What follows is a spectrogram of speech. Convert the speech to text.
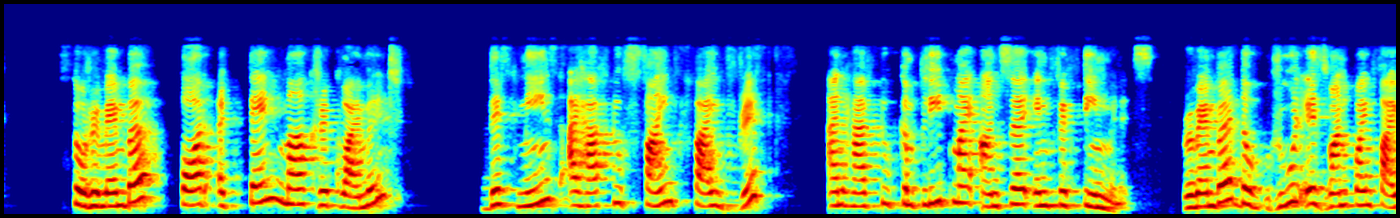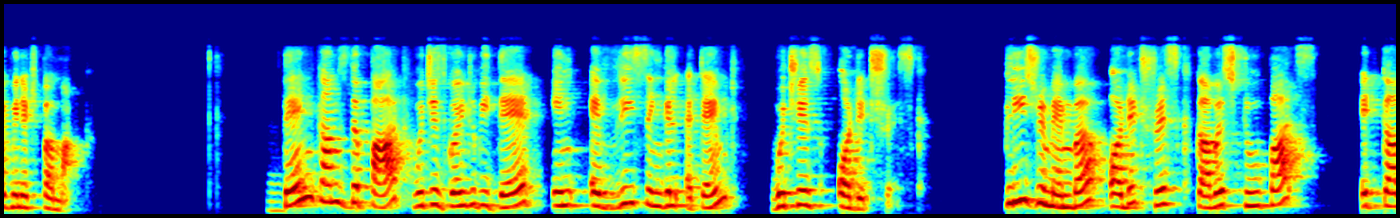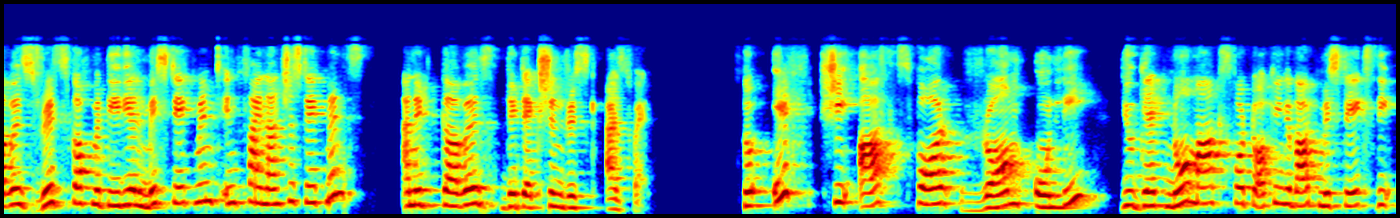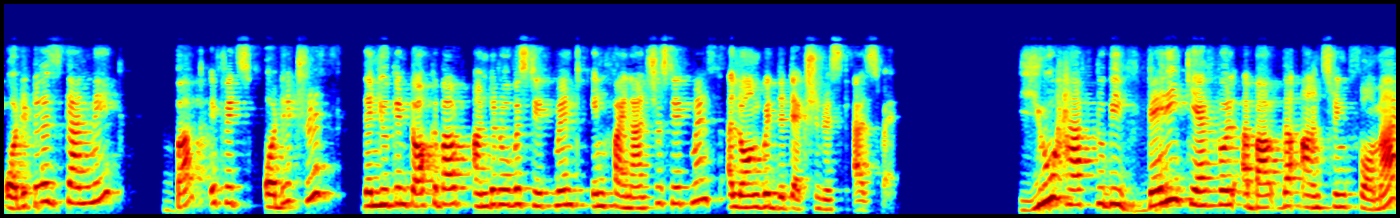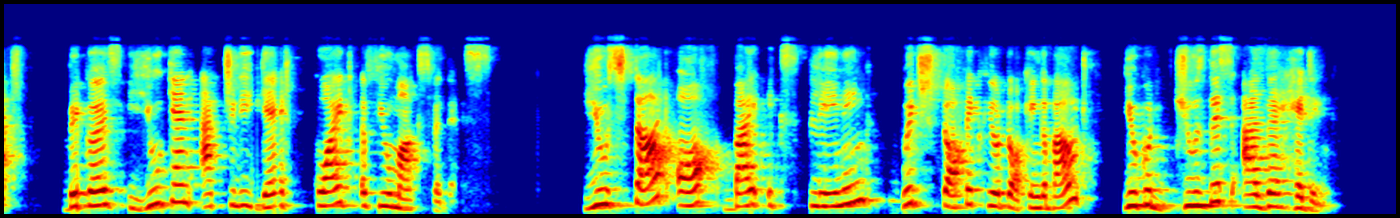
So remember for a 10 mark requirement, this means I have to find five risks and have to complete my answer in 15 minutes. Remember, the rule is 1.5 minutes per mark. Then comes the part which is going to be there in every single attempt, which is audit risk. Please remember, audit risk covers two parts. It covers risk of material misstatement in financial statements, and it covers detection risk as well. So if she asks for ROM only, you get no marks for talking about mistakes the auditors can make. But if it's audit risk, then you can talk about under overstatement in financial statements along with detection risk as well. You have to be very careful about the answering format because you can actually get quite a few marks for this. You start off by explaining which topic you're talking about. You could choose this as a heading.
